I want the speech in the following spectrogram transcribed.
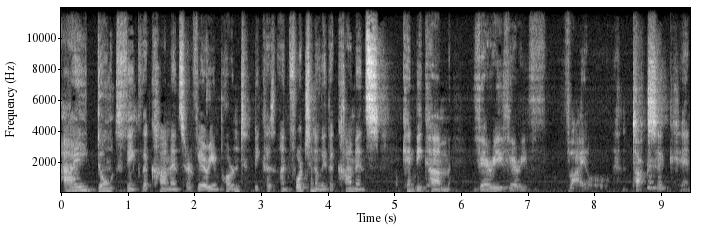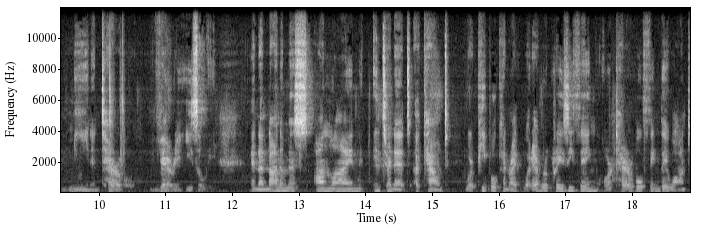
I don't think the comments are very important because unfortunately the comments can become very, very vile and toxic and mean and terrible very easily. An anonymous online internet account where people can write whatever crazy thing or terrible thing they want,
